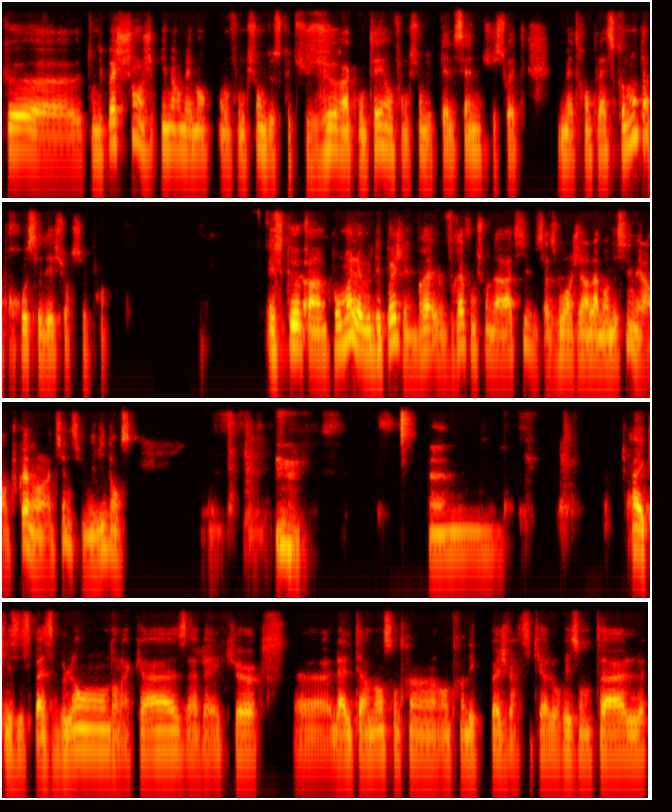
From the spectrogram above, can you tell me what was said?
que ton découpage change énormément en fonction de ce que tu veux raconter, en fonction de quelle scène tu souhaites mettre en place. Comment tu as procédé sur ce point? Est-ce que, pour moi, le découpage, il y a une vraie, vraie, fonction narrative. Ça se voit en général la bande dessinée, mais en tout cas, dans la tienne, c'est une évidence. Euh. Avec les espaces blancs dans la case, avec euh, euh, l'alternance entre un, découpage vertical, horizontal,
